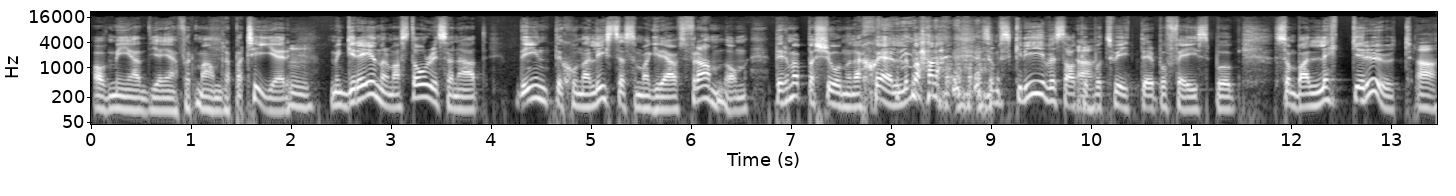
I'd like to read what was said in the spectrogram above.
av media jämfört med andra partier. Men grejen med de här storiesen är att det är inte journalister som har grävt fram dem. Det är de här personerna själva som skriver saker Ja. på Twitter, på Facebook, som bara läcker ut. Ja.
